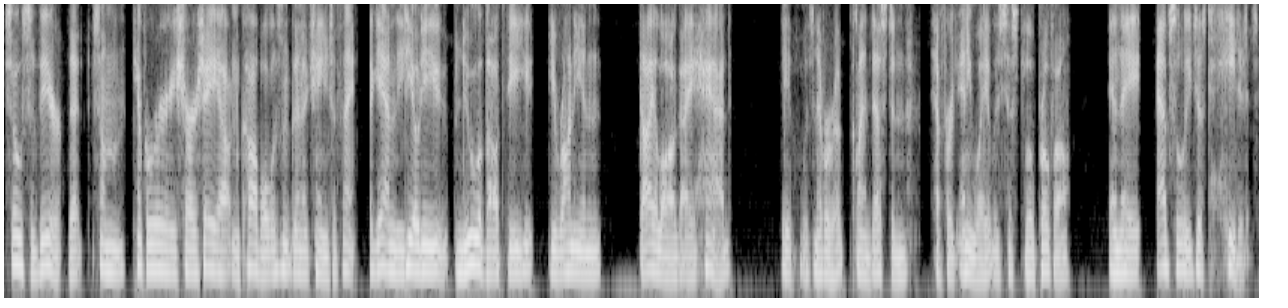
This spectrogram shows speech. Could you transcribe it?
so severe that some temporary charge out in Kabul isn't going to change a thing. Again, the DoD knew about the Iranian dialogue I had. It was never a clandestine effort anyway, it was just low profile. And they absolutely just hated it.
